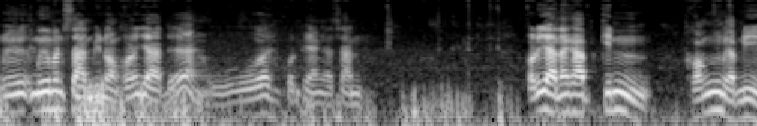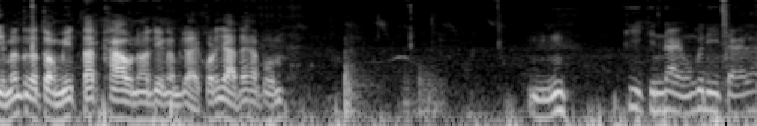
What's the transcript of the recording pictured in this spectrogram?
มือมือมันสั่นพี่น้องขออนุญาตเด้อโอ้ยคนแพงกับสั่นขออนุญาตนะครับ กินของแบบนี้มันก็ต้องมีตัดข้าวเนาะเรียงน้ำย่อยขออนุญาตนะครับ ผมอืมพี่กินได้ผมก็ดีใจแล้ว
